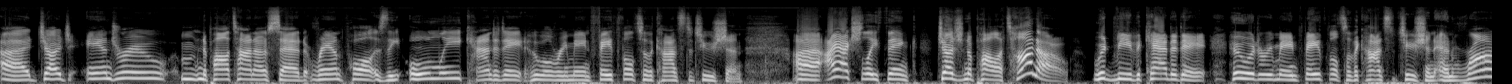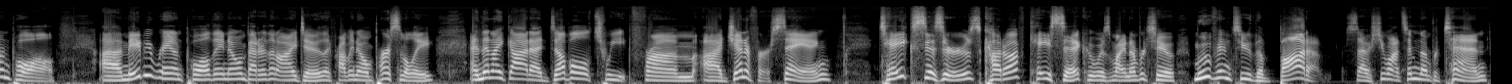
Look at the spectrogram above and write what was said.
uh, Judge Andrew Napolitano said Rand Paul is the only candidate who will remain faithful to the Constitution. Uh, I actually think Judge Napolitano would be the candidate who would remain faithful to the Constitution. And Ron Paul, uh, maybe Rand Paul, they know him better than I do. They probably know him personally. And then I got a double tweet from uh, Jennifer saying, Take scissors, cut off Kasich, who was my number two, move him to the bottom. So she wants him number 10.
